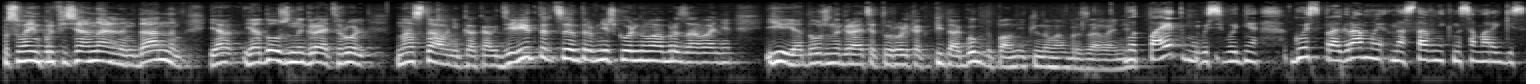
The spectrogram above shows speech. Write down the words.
по своим профессиональным данным я, я должен играть роль наставника как директор Центра внешкольного образования, и я должен играть эту роль как педагог дополнительного образования. Вот поэтому вы сегодня гость программы «Наставник на Самара ГИС».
